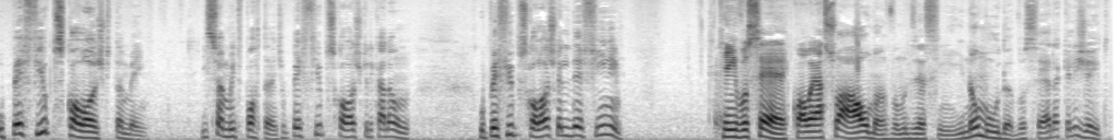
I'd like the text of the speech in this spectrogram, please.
o perfil psicológico também. Isso é muito importante. O perfil psicológico de cada um. O perfil psicológico ele define quem você é, qual é a sua alma, vamos dizer assim, e não muda. Você é daquele jeito.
